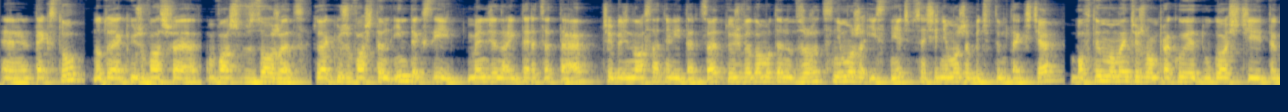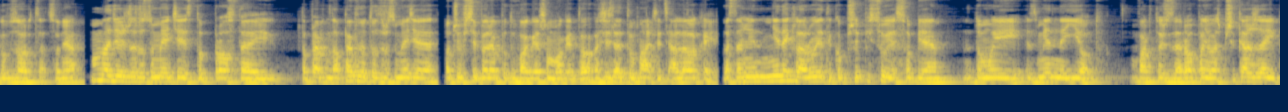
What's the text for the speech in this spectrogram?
e, tekstu, no to jak już wasze, wasz wzorzec, to jak już wasz ten indeks i będzie na literce T, czyli będzie na ostatniej literce, to już wiadomo, ten wzorzec nie może istnieć, w sensie nie może być w tym tekście, bo w tym momencie już wam brakuje długości tego wzorca, co nie? Mam nadzieję, że rozumiecie, jest to proste i na pewno, na pewno to zrozumiecie. Oczywiście biorę pod uwagę, że mogę to źle tłumaczyć, ale okej. Okay. Następnie nie deklaruję, tylko przypisuję sobie do mojej zmiennej J wartość 0, ponieważ przy każdej,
